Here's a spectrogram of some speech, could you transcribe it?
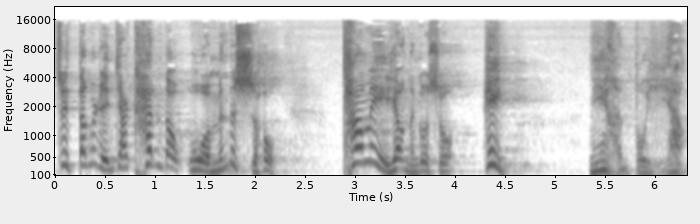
所以，当人家看到我们的时候，他们也要能够说：‘嘿，你很不一样。’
